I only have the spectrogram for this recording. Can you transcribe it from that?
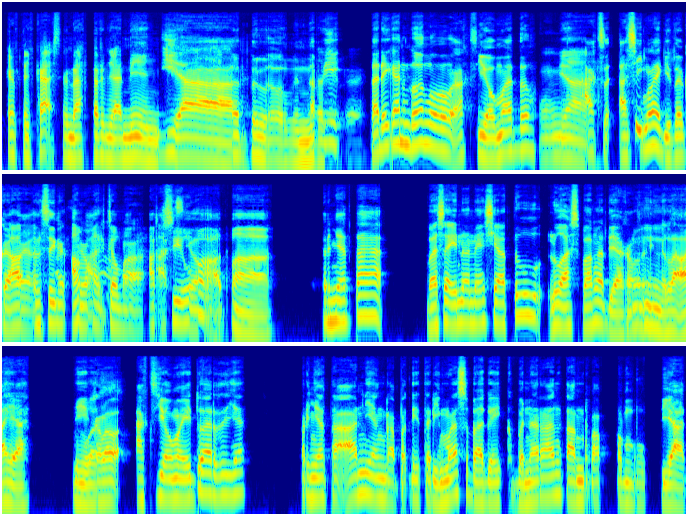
ketika sudah terjadi. iya betul tapi tadi kan gua ngomong aksioma tuh ya aks- asing lah gitu kan. Asing apa coba aksioma apa? Ternyata bahasa Indonesia tuh luas banget ya kalau Hmm. lah ya. Nih Luas. kalau aksioma itu artinya pernyataan yang dapat diterima sebagai kebenaran tanpa pembuktian.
